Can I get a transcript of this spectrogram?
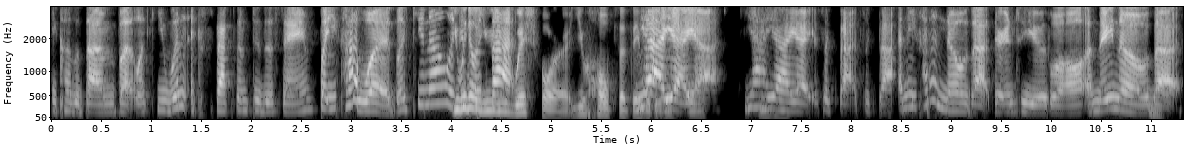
because of them, but like you wouldn't expect them to do the same, but you kind of would. Like you know, like you know like you, that. you wish for it. You hope that they. would yeah, yeah, yeah. Yeah, Mhm. yeah, yeah. It's like that. It's like that. And you kind of know that they're into you as well, and they know that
